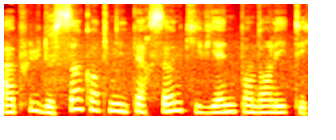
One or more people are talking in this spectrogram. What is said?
à plus de 50 000 personnes qui viennent pendant l'été.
